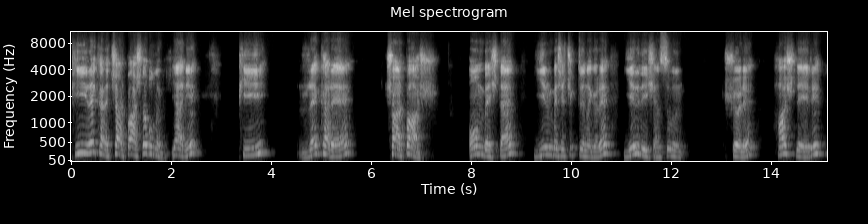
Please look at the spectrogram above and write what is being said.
pi r kare çarpı h ile bulunabilir. Yani pi r kare çarpı h. 15'ten 25'e çıktığına göre yeri değişen sıvının şöyle h değeri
